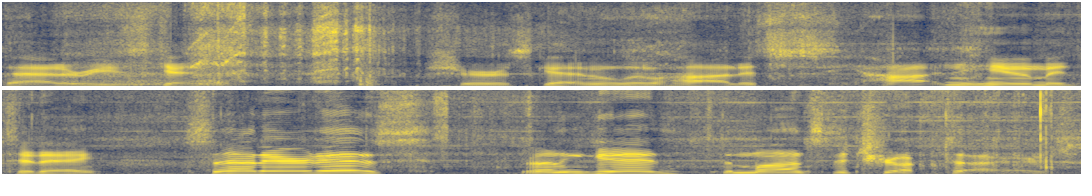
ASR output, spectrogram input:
Battery's getting, sure it's getting a little hot. It's hot and humid today. So there it is, running good, the monster truck tires.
